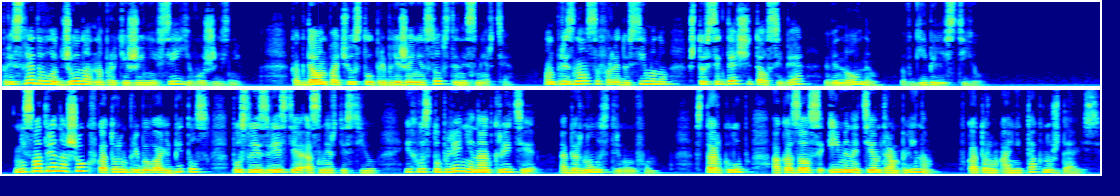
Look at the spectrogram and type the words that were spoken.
преследовала Джона на протяжении всей его жизни. Когда он почувствовал приближение собственной смерти, он признался Фреду Симону, что всегда считал себя виновным в гибели Стью. Несмотря на шок, в котором пребывали Битлз после известия о смерти Стью, их выступление на открытии обернулось триумфом. Стар-клуб оказался именно тем трамплином, в котором они так нуждались.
